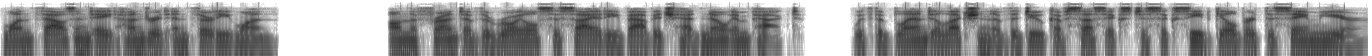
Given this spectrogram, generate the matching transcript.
1831. On the front of the Royal Society Babbage had no impact, with the bland election of the Duke of Sussex to succeed Gilbert the same year.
